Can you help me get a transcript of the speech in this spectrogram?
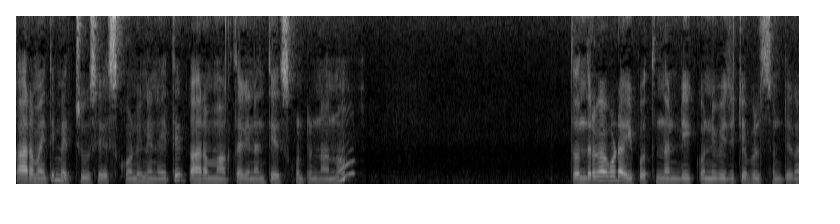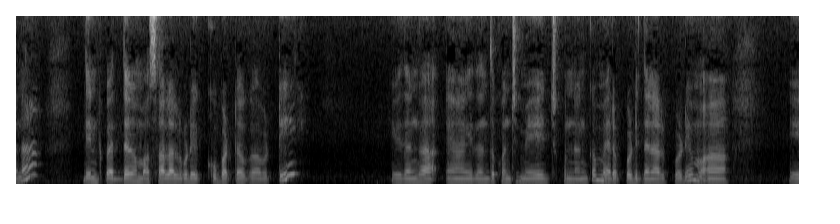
కారం అయితే మీరు చూసి వేసుకోండి. నేనైతే కారం మాకు తగినంత వేసుకుంటున్నాను. తొందరగా కూడా అయిపోతుందండి. కొన్ని వెజిటేబుల్స్ ఉంటే కనుక దీనికి పెద్దగా మసాలాలు కూడా ఎక్కువ పట్టవు కాబట్టి. ఈ విధంగా ఇదంతా కొంచెం వేయించుకున్నాక మిరపొడి ధనాల పొడి ఈ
